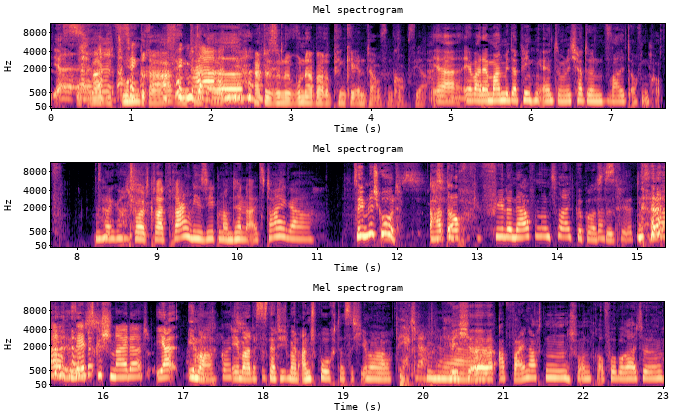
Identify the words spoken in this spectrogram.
Ich war die Tundra fängt und da hatte, hatte so eine wunderbare pinke Ente auf dem Kopf, ja. Ja, er war der Mann mit der pinken Ente und ich hatte einen Wald auf dem Kopf. Tiger. Ich wollte gerade fragen, wie sieht man denn als Tiger? Ziemlich gut. Hat auch viele Nerven und Zeit gekostet. wird. Selbst geschneidert. Ja, immer. Immer. Das ist natürlich mein Anspruch, dass ich immer Ja, klar. mich äh, ab Weihnachten schon drauf vorbereite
